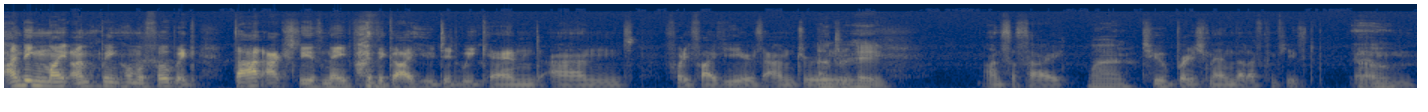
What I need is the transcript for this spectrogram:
I'm being my I'm being homophobic. That actually is made by the guy who did Weekend and Forty Five Years, Andrew. Andrew Haigh. I'm so sorry. Wow. Two British men that I've confused. Um,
